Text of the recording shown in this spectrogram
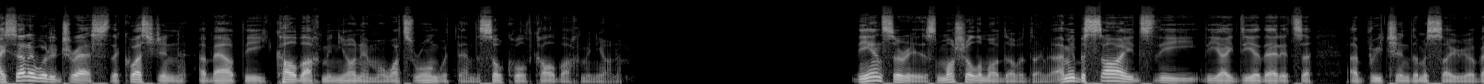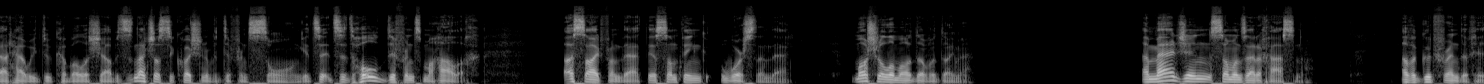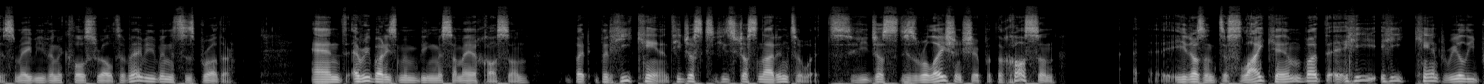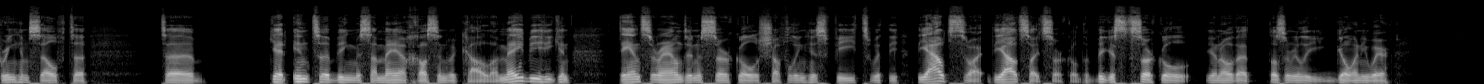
I said I would address the question about the Carlebach Minyonim, or what's wrong with them, the so called Carlebach Minyonim. The answer is Moshe I mean, besides the, the idea that it's a, a breach in the mesorah about how we do Kabbalah Shabbos, it's not just a question of a different song. It's, it's a whole different mahalach. Aside from that, there's something worse than that. Moshe Imagine someone's at a chasna of a good friend of his, maybe even a close relative, maybe even it's his brother, and everybody's been being misameach chasan, but but he can't. He just he's just not into it. He just his relationship with the chasan. Uh, he doesn't dislike him, but he he can't really bring himself to to get into being misameach chasan v'kala. Maybe he can dance around in a circle, shuffling his feet with the, the outside the outside circle, the biggest circle, you know, that doesn't really go anywhere.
